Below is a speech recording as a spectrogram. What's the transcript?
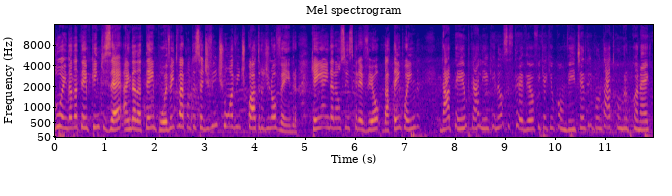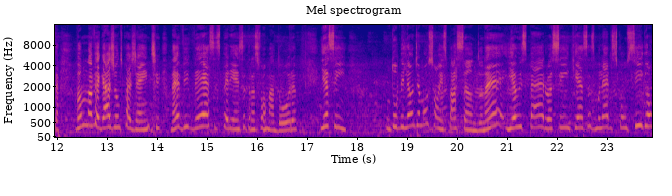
Lu, ainda dá tempo. Quem quiser, ainda dá tempo. O evento vai acontecer de 21 a 24 de novembro. Quem ainda não se inscreveu, dá tempo ainda? Dá tempo, Carlinha. Quem não se inscreveu, fica aqui o convite. Entre em contato com o Grupo Conecta. Vamos navegar junto com a gente, né? Viver essa experiência transformadora. E assim, um turbilhão de emoções passando, né? E eu espero assim que essas mulheres consigam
